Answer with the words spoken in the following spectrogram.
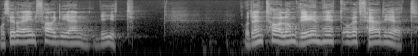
Og så er det én farge igjen, hvit. Og den taler om renhet og rettferdighet.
